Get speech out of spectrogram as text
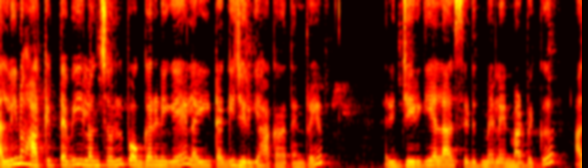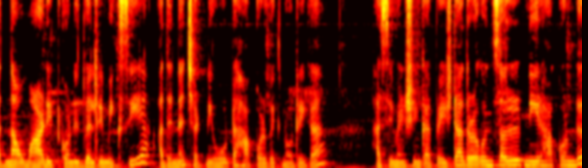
ಅಲ್ಲಿನೂ ಹಾಕಿರ್ತೇವೆ. ಇಲ್ಲೊಂದು ಸ್ವಲ್ಪ ಒಗ್ಗರಣೆಗೆ ಲೈಟಾಗಿ ಜೀರಿಗೆ ಹಾಕಾಗತ್ತೇನೆ ರೀ ಜೀರಿಗೆ ಎಲ್ಲ ಸಿಡಿದ ಮೇಲೆ ಏನು ಮಾಡಬೇಕು? ಅದು ನಾವು ಮಾಡಿಟ್ಕೊಂಡಿದ್ವಲ್ಲ ರೀ ಮಿಕ್ಸಿ, ಅದನ್ನು ಚಟ್ನಿ ಊಟ ಹಾಕ್ಕೊಳ್ಬೇಕು ನೋಡ್ರಿ ಈಗ. ಹಸಿಮೆಣ್ಸಿನ್ಕಾಯಿ ಪೇಸ್ಟ್, ಅದ್ರೊಳಗೆ ಒಂದು ಸ್ವಲ್ಪ ನೀರು ಹಾಕ್ಕೊಂಡು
